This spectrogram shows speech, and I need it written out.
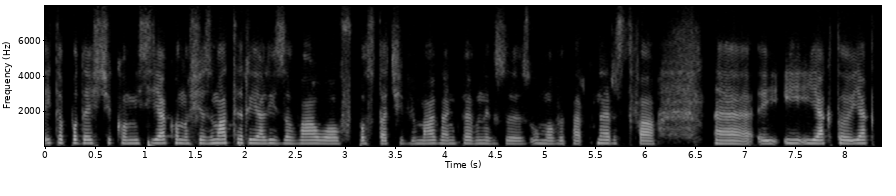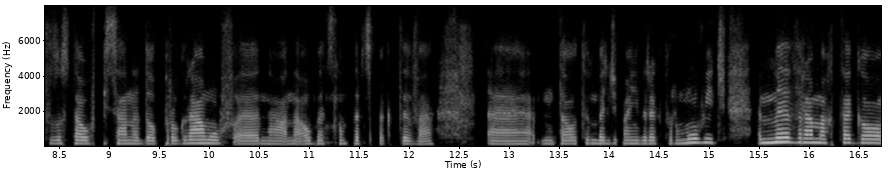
i to podejście komisji, jak ono się zmaterializowało w postaci wymagań pewnych z, z umowy partnerstwa i, i jak, to, jak to zostało wpisane do programów na, na obecną perspektywę. To o tym będzie pani dyrektor mówić. My w ramach tego,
